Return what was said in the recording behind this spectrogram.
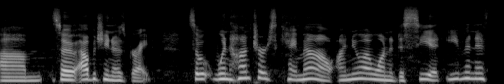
Um, so Al Pacino's great. So when Hunters came out, I knew I wanted to see it, even if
